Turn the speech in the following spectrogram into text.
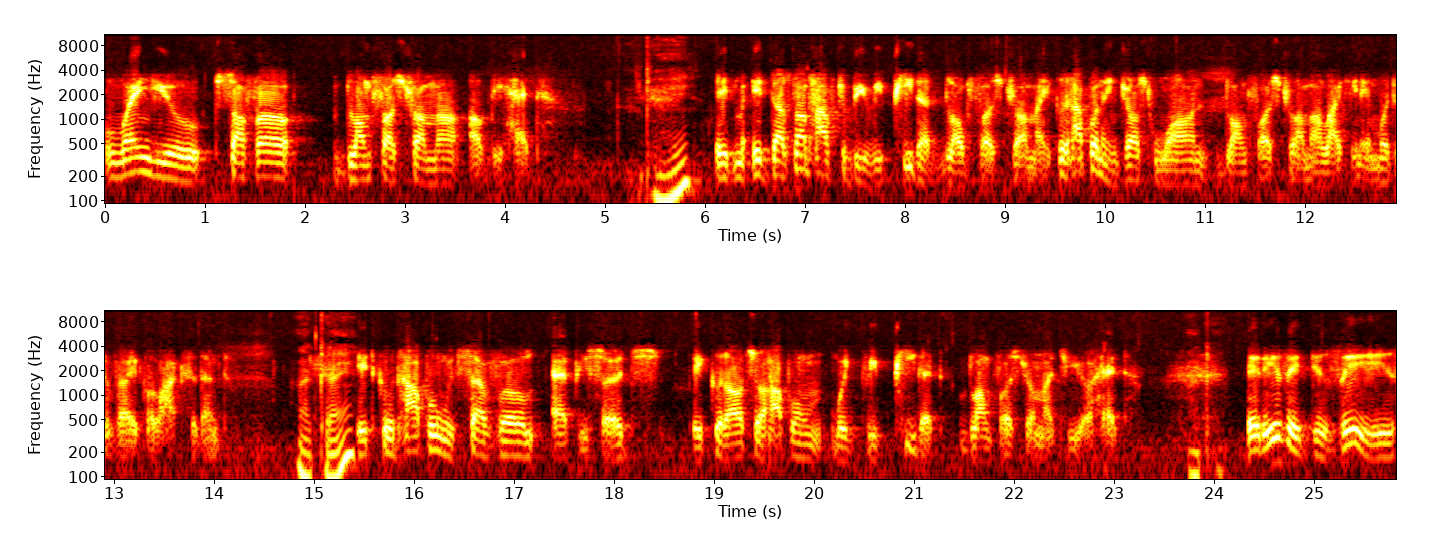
when you suffer blunt force trauma of the head. Okay. It, it does not have to be repeated blunt force trauma. It could happen in just one blunt force trauma, like in a motor vehicle accident. Okay. It could happen with several episodes. It could also happen with repeated blunt force trauma to your head. Okay. It is a disease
